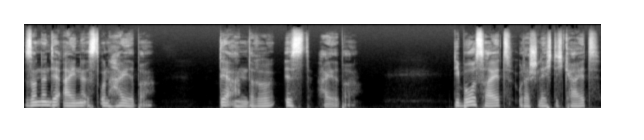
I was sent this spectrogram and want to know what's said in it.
sondern der eine ist unheilbar, der andere ist heilbar. Die Bosheit oder Schlechtigkeit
